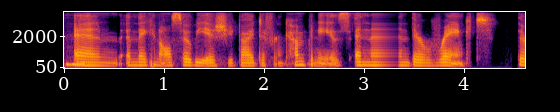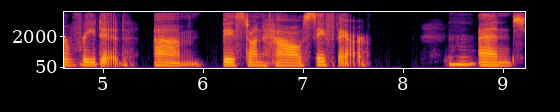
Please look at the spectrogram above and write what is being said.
Mm-hmm. And, and they can also be issued by different companies and then they're ranked they're rated um, based on how safe they are mm-hmm. and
